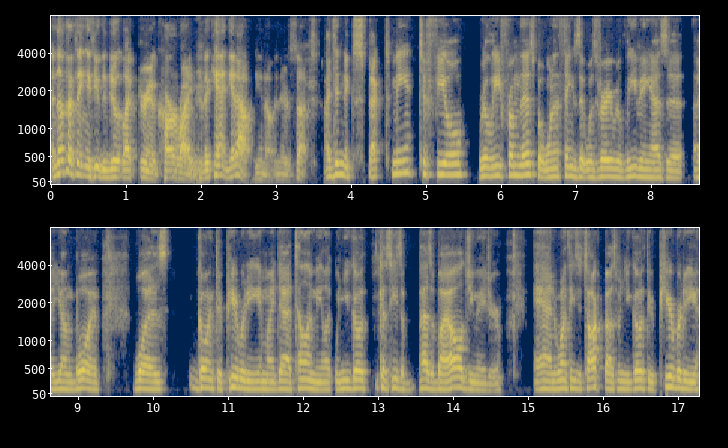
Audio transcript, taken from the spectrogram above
Another thing is you can do it like during a car ride because they can't get out, you know, and there's sucks. I didn't expect me to feel relief from this, but one of the things that was very relieving as a, a young boy was going through puberty and my dad telling me like when you go because he's a has a biology major and one of the things he talked about is when you go through puberty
